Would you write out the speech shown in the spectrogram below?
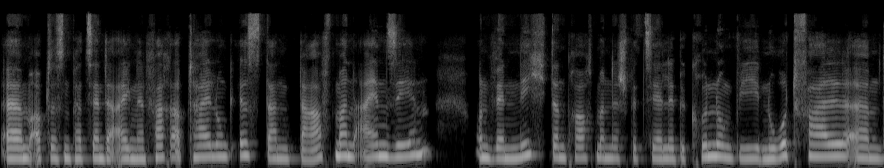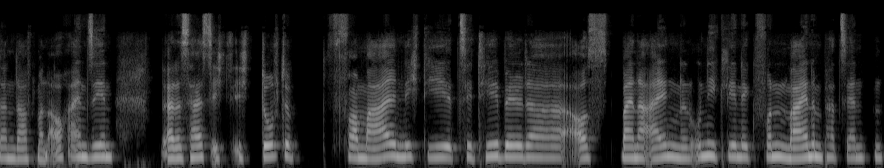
Ähm, ob das ein Patient der eigenen Fachabteilung ist, dann darf man einsehen. Und wenn nicht, dann braucht man eine spezielle Begründung wie Notfall, ähm, dann darf man auch einsehen. Das heißt, ich, ich durfte formal nicht die CT-Bilder aus meiner eigenen Uniklinik von meinem Patienten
